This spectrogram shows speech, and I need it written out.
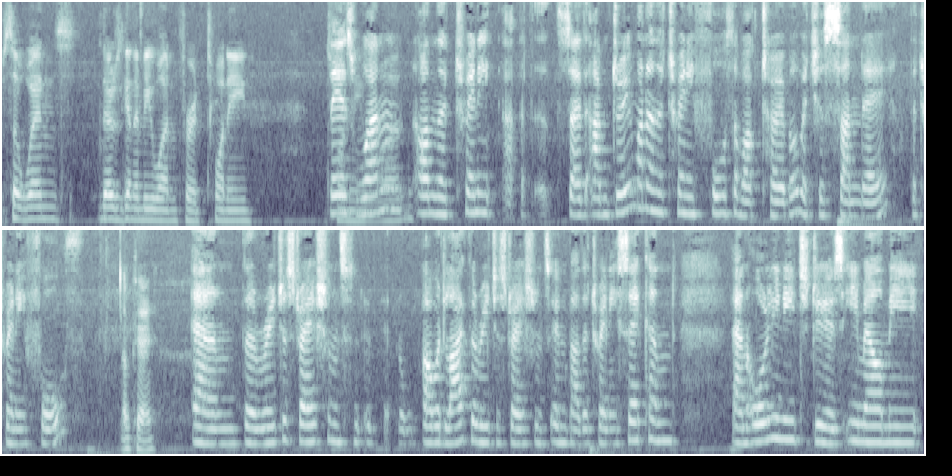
So when's there's going to be one for 20 There's 21? one on the 20. Uh, so I'm doing one on the 24th of October, which is Sunday, the 24th. Okay. And the registrations i would like the registrations in by the 22nd and all you need to do is email me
